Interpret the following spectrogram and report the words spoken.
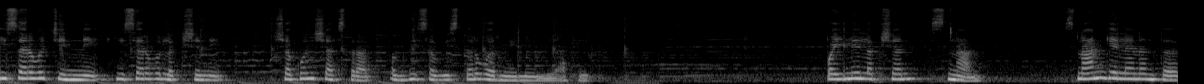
ही सर्व चिन्हे ही सर्व लक्षणे शकुनशास्त्रात अगदी सविस्तर वर्णिलेली आहेत. पहिले लक्षण स्नान. स्नान केल्यानंतर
